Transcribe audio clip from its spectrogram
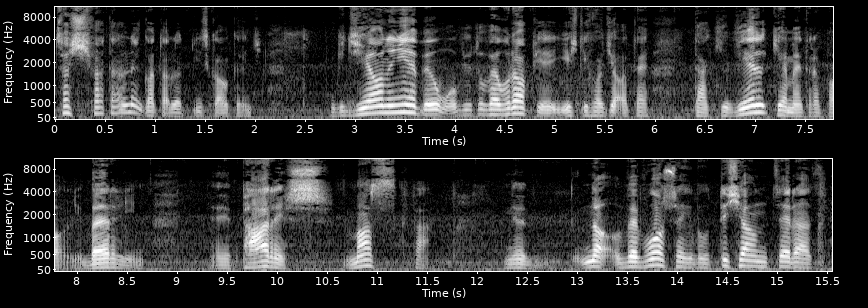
coś fatalnego to lotnisko okręci. Gdzie on nie był, mówił tu w Europie, jeśli chodzi o te takie wielkie metropolie, Berlin, y, Paryż, Moskwa, y, no we Włoszech był tysiące razy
